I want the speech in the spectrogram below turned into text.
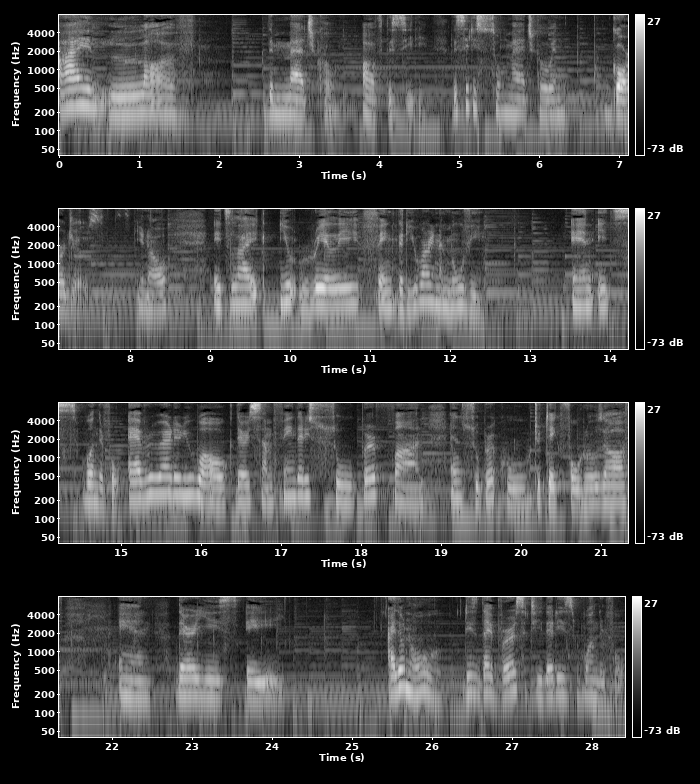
I love the magical of the city. The city is so magical and gorgeous, you know. It's like you really think that you are in a movie and it's wonderful. Everywhere that you walk, there is something that is super fun and super cool to take photos of, and there is a I don't know this diversity that is wonderful.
